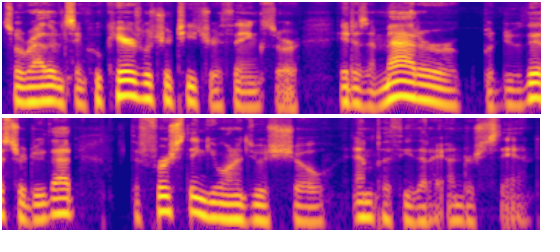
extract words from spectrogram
So rather than saying, who cares what your teacher thinks or it doesn't matter or but do this or do that, the first thing you want to do is show empathy that I understand.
